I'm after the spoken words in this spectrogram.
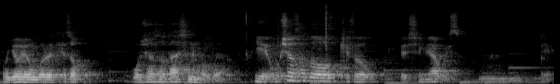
뭐요 연구를 계속 오셔서도 하시는 거고요. 예, 오셔서도 계속 열심히 하고 있습니다. 음, 예.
